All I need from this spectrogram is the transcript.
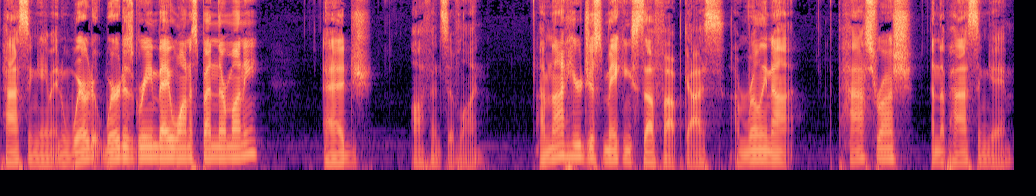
passing game? And where, do, where does Green Bay want to spend their money? Edge, offensive line. I'm not here just making stuff up, guys. I'm really not. Pass rush and the passing game.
